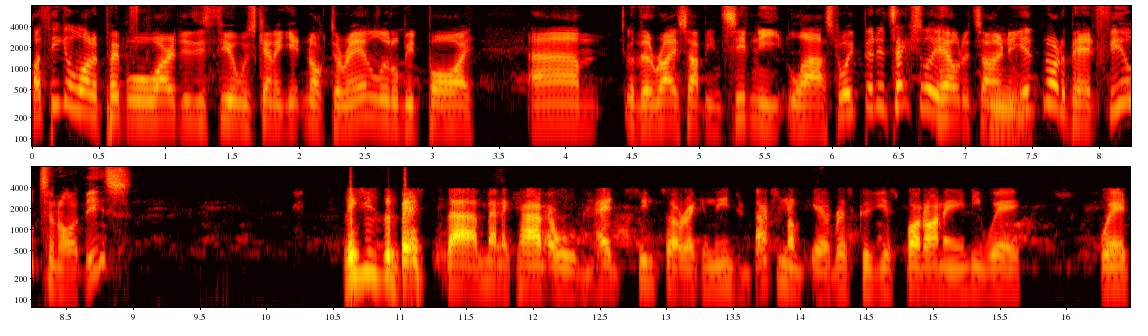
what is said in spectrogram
I think a lot of people were worried that this field was going to get knocked around a little bit by um, the race up in Sydney last week, but it's actually held its own It's Not a bad field tonight, this. This is the best uh, Manikato we've had since I reckon the introduction of the Everest. Because you're spot on, Andy, where where it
